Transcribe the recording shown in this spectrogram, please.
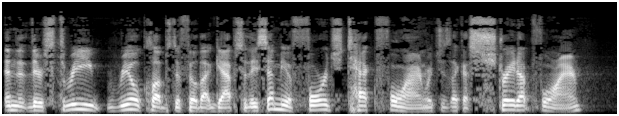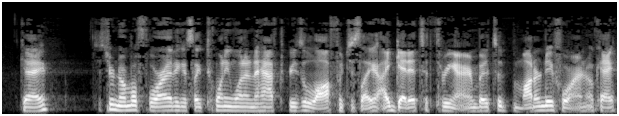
and there's three real clubs to fill that gap. So they sent me a Forge Tech four iron, which is like a straight up four iron. Okay just your normal four iron. I think it's like 21 and a half degrees of loft, which is like, I get it, it's a three iron, but it's a modern day four iron. Okay.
